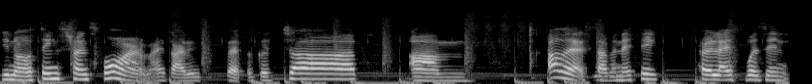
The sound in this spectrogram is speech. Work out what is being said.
you know, things transform. I got a, a good job um, all of that stuff. And I think her life wasn't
